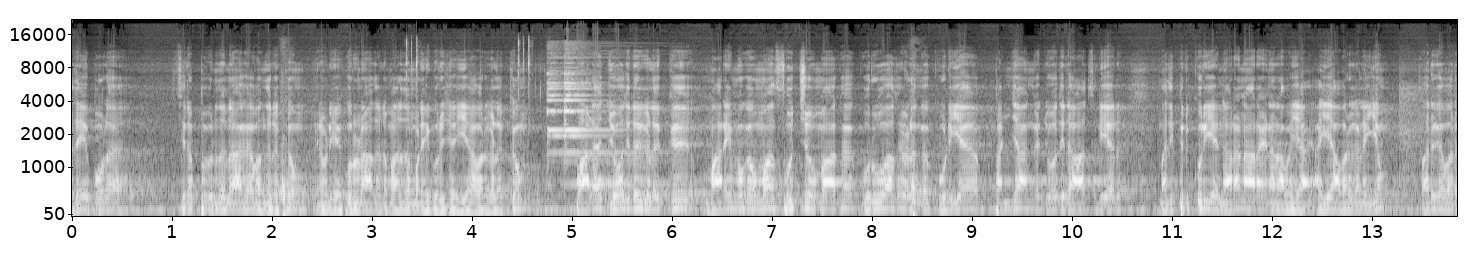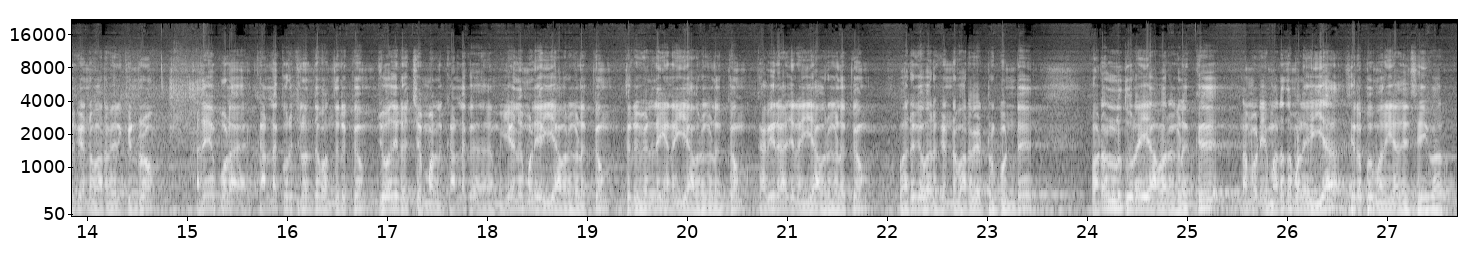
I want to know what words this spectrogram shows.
அதே போல் சிறப்பு விருந்தினராக வந்திருக்கும் என்னுடைய குருநாதர் மருதமலை குருஜி ஐயா அவர்களுக்கும் பல ஜோதிடர்களுக்கு மறைமுகமாக சூட்சமாக குருவாக விளங்கக்கூடிய பஞ்சாங்க ஜோதிட ஆசிரியர் மதிப்பிற்குரிய நரநாராயணர் ஐயா ஐயா அவர்களையும் வருக வருக என்று வரவேற்கின்றோம். அதே போல் கள்ளக்குறிச்சியிலிருந்து வந்திருக்கும் ஜோதிட செம்மல் கள்ள ஏழுமலை ஐயா அவர்களுக்கும் திரு வெள்ளையன் ஐயா அவர்களுக்கும் கவிராஜன் ஐயா அவர்களுக்கும் வருக வருக என்று வரவேற்றுக்கொண்டு வடலூர் துரை அவர்களுக்கு நம்முடைய மருதமலை ஐயா சிறப்பு மரியாதை செய்வார்.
